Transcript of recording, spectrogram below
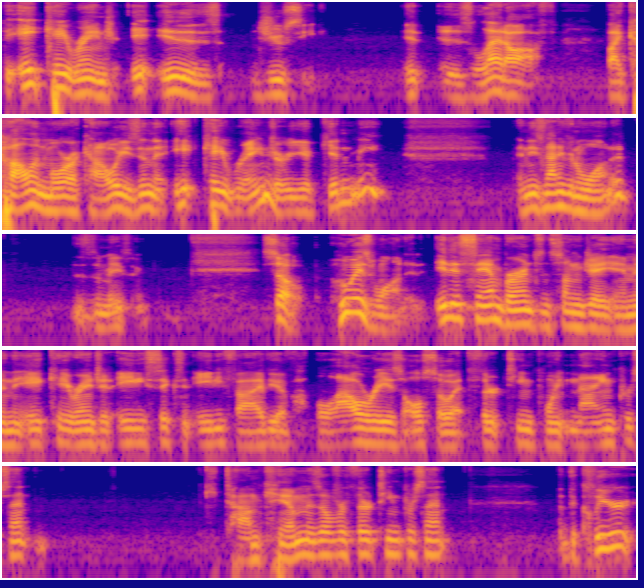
The 8K range, it is juicy. It is let off by Collin Morikawa. He's in the 8K range. Are you kidding me? And he's not even wanted. This is amazing. So, who is wanted? It is Sam Burns and Sungjae Im in the 8K range at 86 and 85. You have Lowry is also at 13.9%. Tom Kim is over 13%. But the clear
